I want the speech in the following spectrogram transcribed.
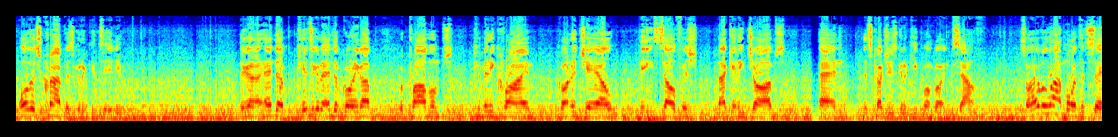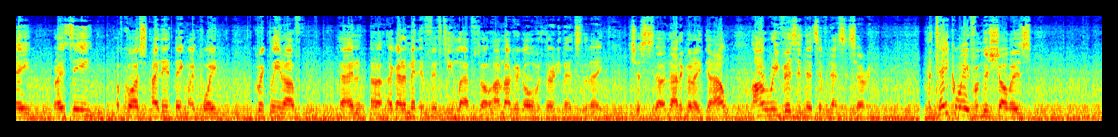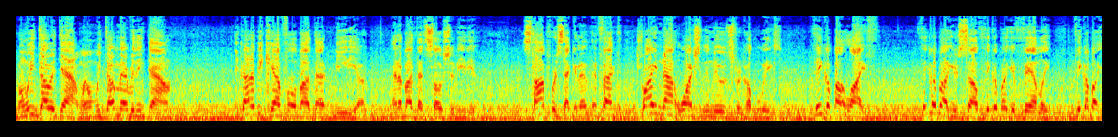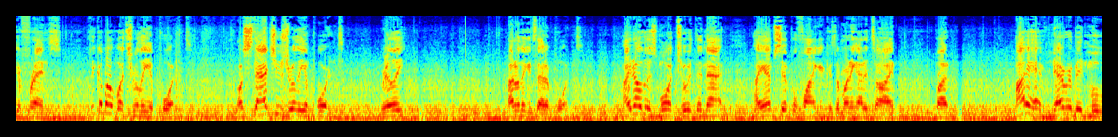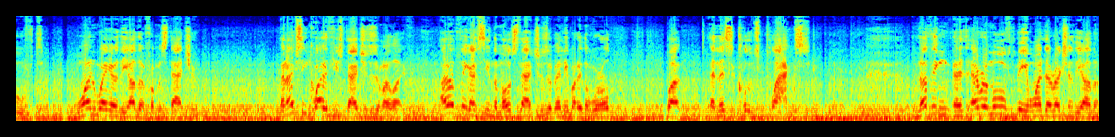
all this crap is going to continue. They're going to end up, kids are going to end up growing up with problems, committing crime, going to jail, being selfish, not getting jobs, and this country is going to keep on going south. So I have a lot more to say, but I see, of course, I didn't make my point quickly enough, and uh, I got a minute 15 left, so I'm not going to go over 30 minutes today. It's just uh, not a good idea. I'll, I'll revisit this if necessary. The takeaway from this show is when we dumb it down, when we dumb everything down, you got to be careful about that media and about that social media. Stop for a second. In fact, try not watching the news for a couple weeks. Think about life. Think about yourself. Think about your family. Think about your friends. Think about what's really important. Are statues really important? Really? I don't think it's that important. I know there's more to it than that. I am simplifying it because I'm running out of time. But I have never been moved one way or the other from a statue. And I've seen quite a few statues in my life. I don't think I've seen the most statues of anybody in the world, but, and this includes plaques. Nothing has ever moved me in one direction or the other.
